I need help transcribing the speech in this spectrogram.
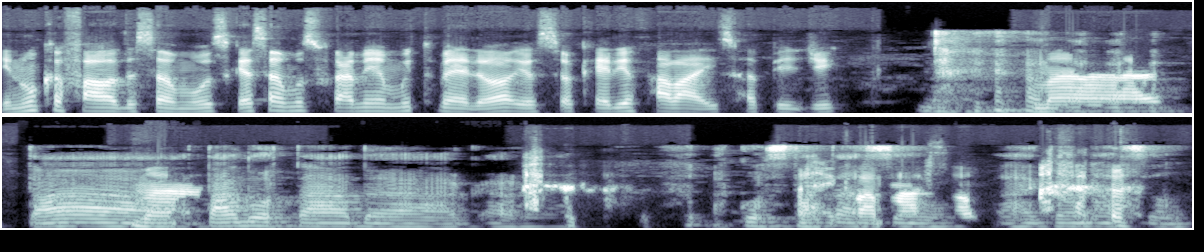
e nunca fala dessa música. Essa música pra mim é muito melhor, eu só queria falar isso rapidinho. Mas. tá, mas... tá anotada a, a, a constatação, a reclamação. A reclamação.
